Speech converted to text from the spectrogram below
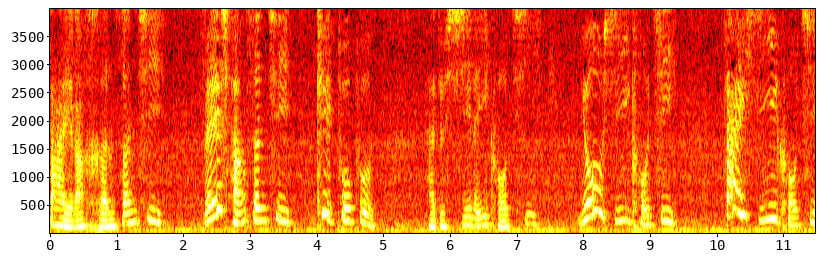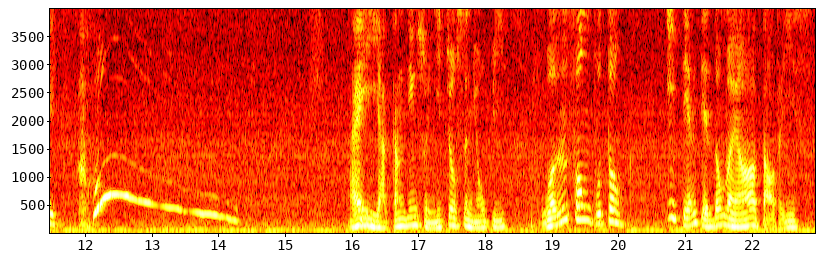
大野狼很生气，非常生气，keep 噗噗，他就吸了一口气，又吸一口气，再吸一口气，呼。哎呀，钢筋水泥就是牛逼，纹风不动，一点点都没有要倒的意思。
